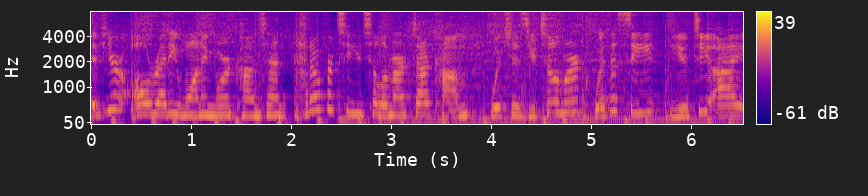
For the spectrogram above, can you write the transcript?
If you're already wanting more content, head over to utilimarc.com, which is utilimarc with a C, U T I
